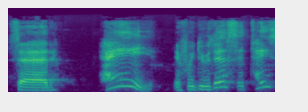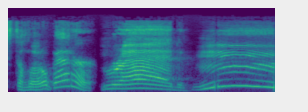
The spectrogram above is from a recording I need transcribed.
said hey if we do this it tastes a little better bread. Mmm.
